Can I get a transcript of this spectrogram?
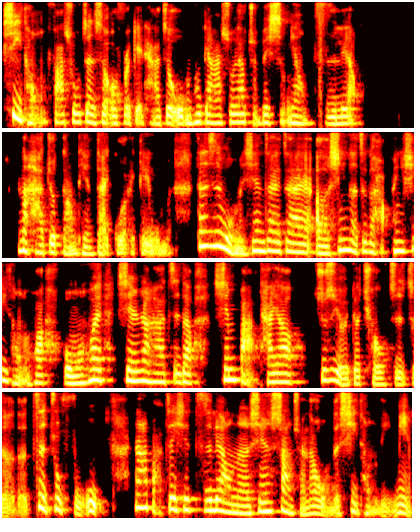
系统发出正式 offer 给他之后，我们会跟他说要准备什么样资料。那他就当天带过来给我们，但是我们现在在呃新的这个好聘系统的话，我们会先让他知道，先把他要就是有一个求职者的自助服务，让他把这些资料呢先上传到我们的系统里面，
